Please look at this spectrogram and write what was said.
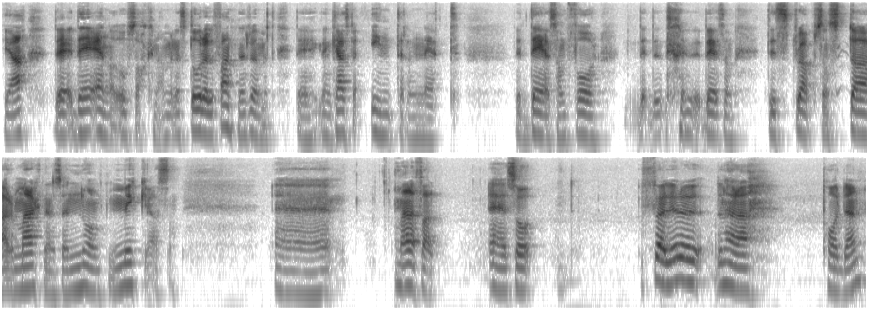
Ja, det, det är en av orsakerna. Men den stora elefanten i rummet, det, den kallas för internet. Det är det som får, det, det, det som disrupt, som stör marknaden så enormt mycket alltså. Eh, men i alla fall, eh, så följer du den här podden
